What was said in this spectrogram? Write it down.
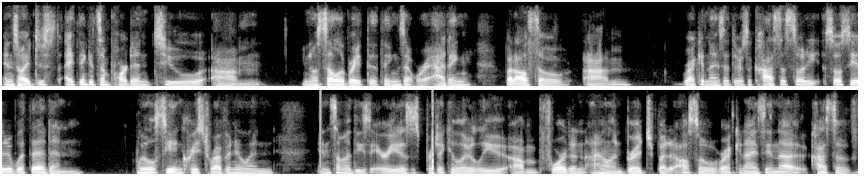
and so i just i think it's important to um, you know celebrate the things that we're adding but also um, recognize that there's a cost associated with it and we will see increased revenue in in some of these areas, particularly um, Ford and Highland Bridge, but also recognizing the cost of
